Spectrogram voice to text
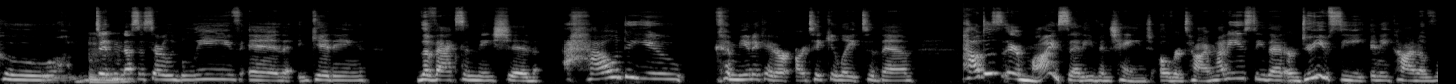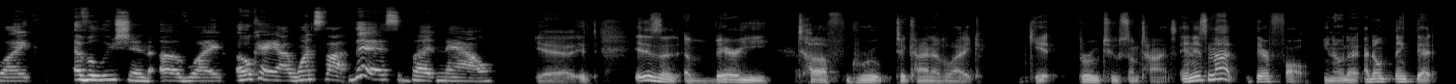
who mm-hmm. didn't necessarily believe in getting the vaccination. How do you communicate or articulate to them? How does their mindset even change over time? How do you see that? Or do you see any kind of like evolution of like, okay, I once thought this, but now? Yeah, it it is a, a very tough group to kind of like get through to sometimes. And it's not their fault. You know, I don't think that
